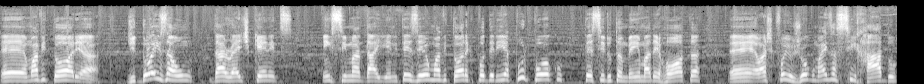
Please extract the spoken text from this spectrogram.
é, uma vitória de 2 a 1 da Red Canids em cima da INTZ, uma vitória que poderia por pouco ter sido também uma derrota. É, eu acho que foi o jogo mais acirrado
